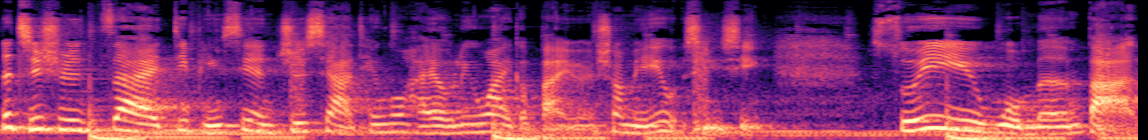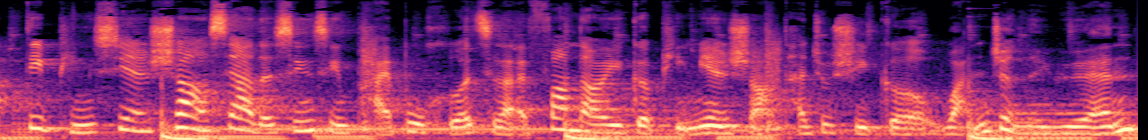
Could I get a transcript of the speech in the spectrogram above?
那其实，在地平线之下，天空还有另外一个半圆，上面也有星星。所以，我们把地平线上下的星星排布合起来，放到一个平面上，它就是一个完整的圆。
